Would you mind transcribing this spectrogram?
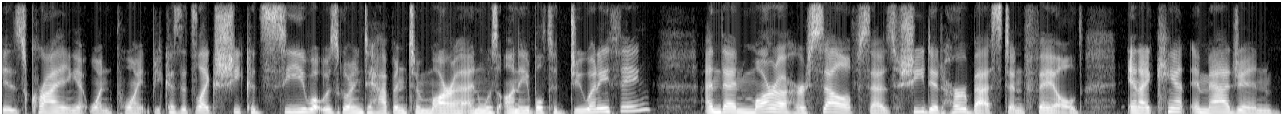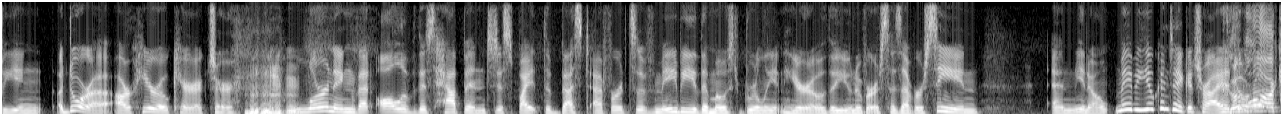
is crying at one point because it's like she could see what was going to happen to Mara and was unable to do anything. And then Mara herself says she did her best and failed. And I can't imagine being Adora, our hero character, learning that all of this happened despite the best efforts of maybe the most brilliant hero the universe has ever seen. And, you know, maybe you can take a try, Good luck.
